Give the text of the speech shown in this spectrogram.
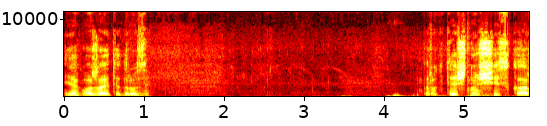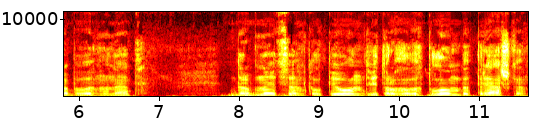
Як вважаєте, друзі? Практично 6 карбових монет. Дробниця, колпіон, дві торгових пломби, пряжка.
